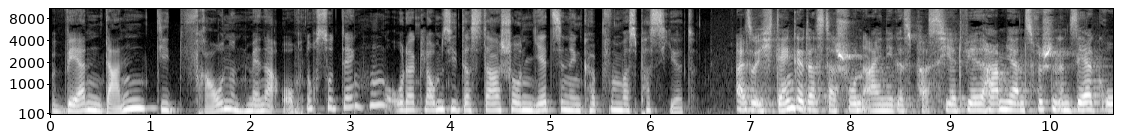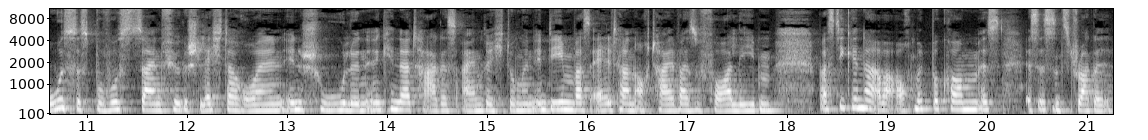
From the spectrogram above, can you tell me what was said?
werden dann die Frauen und Männer auch noch so denken? Oder glauben Sie, dass da schon jetzt in den Köpfen was passiert? Also ich denke, dass da schon einiges passiert. Wir haben ja inzwischen ein sehr großes Bewusstsein für Geschlechterrollen in Schulen, in Kindertageseinrichtungen, in dem, was Eltern auch teilweise vorleben. Was die Kinder aber auch mitbekommen ist, es ist ein Struggle.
